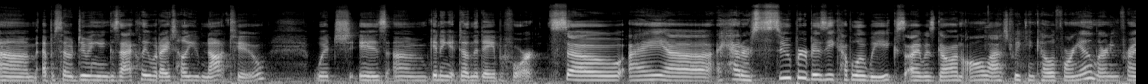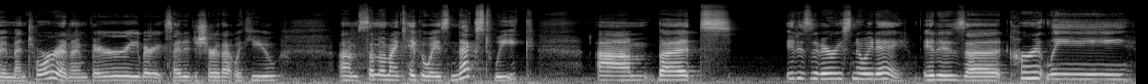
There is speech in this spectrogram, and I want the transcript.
um, episode doing exactly what I tell you not to, which is um, getting it done the day before. So I, uh, I had a super busy couple of weeks. I was gone all last week in California learning from a mentor, and I'm very, very excited to share that with you. Um, some of my takeaways next week. Um, but it is a very snowy day. It is uh, currently,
